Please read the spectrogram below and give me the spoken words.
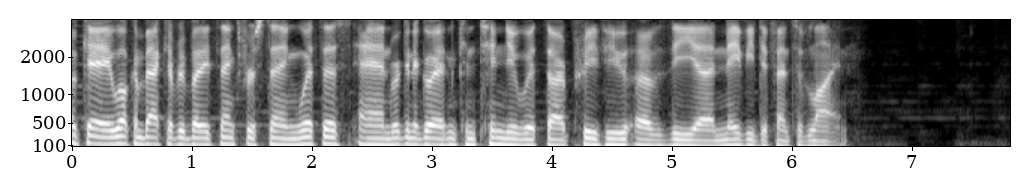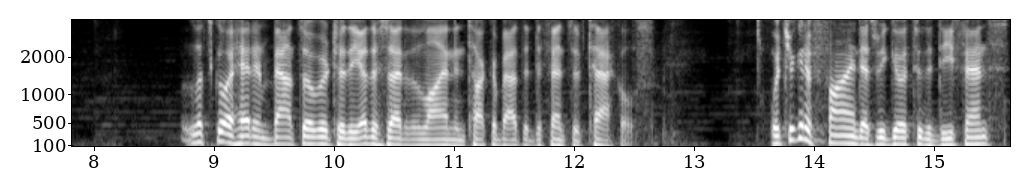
Okay, welcome back, everybody. Thanks for staying with us. And we're going to go ahead and continue with our preview of the uh, Navy defensive line. Let's go ahead and bounce over to the other side of the line and talk about the defensive tackles. What you're going to find as we go through the defense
